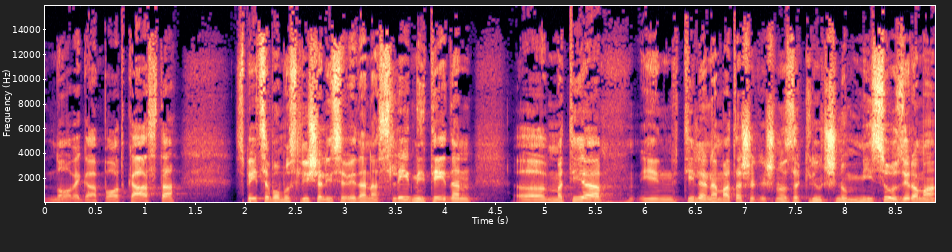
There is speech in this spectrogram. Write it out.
novega podcasta. Spet se bomo slišali, seveda, naslednji teden. Uh, Matija in Tilena, imata še kakšno zaključno misel, oziroma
